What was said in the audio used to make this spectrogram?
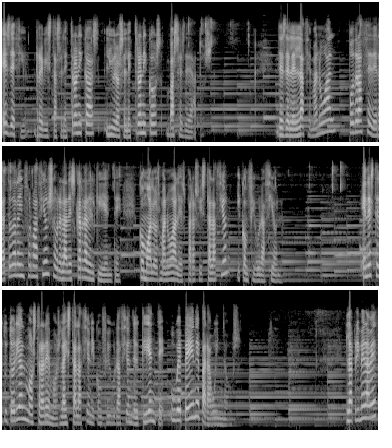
es decir, revistas electrónicas, libros electrónicos, bases de datos. Desde el enlace manual podrá acceder a toda la información sobre la descarga del cliente, como a los manuales para su instalación y configuración. En este tutorial mostraremos la instalación y configuración del cliente VPN para Windows. La primera vez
